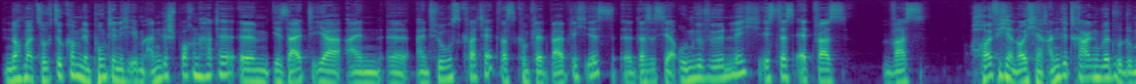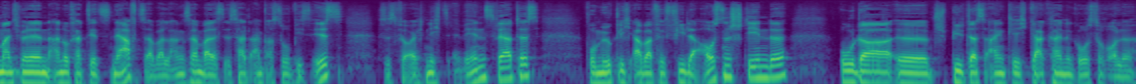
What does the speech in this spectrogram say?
Nochmal zurückzukommen, den Punkt, den ich eben angesprochen hatte. Ähm, ihr seid ja ein, äh, ein Führungsquartett, was komplett weiblich ist. Äh, das ist ja ungewöhnlich. Ist das etwas, was häufig an euch herangetragen wird, wo du manchmal den Eindruck hast, jetzt nervt's aber langsam, weil es ist halt einfach so, wie es ist. Es ist für euch nichts Erwähnenswertes, womöglich aber für viele Außenstehende. Oder äh, spielt das eigentlich gar keine große Rolle?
